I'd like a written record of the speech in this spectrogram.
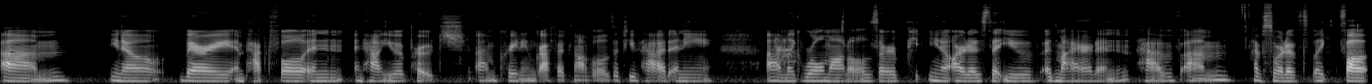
um, you know, very impactful in in how you approach um, creating graphic novels. If you've had any. Um, like role models or you know artists that you've admired and have um, have sort of like fall,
